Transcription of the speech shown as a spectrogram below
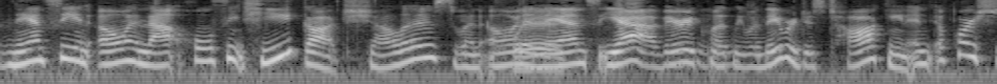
Nancy and Owen? That whole scene, he got jealous when Owen and Nancy, yeah, very mm-hmm. quickly when they were just talking. And of course,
